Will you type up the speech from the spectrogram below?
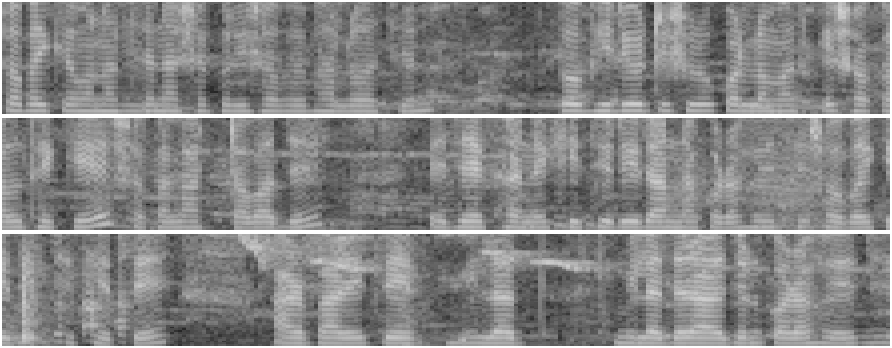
সবাই কেমন আছেন? আশা করি সবাই ভালো আছেন। তো ভিডিওটি শুরু করলাম আজকে সকাল থেকে, সকাল আটটা বাজে। এই যে এখানে খিচুড়ি রান্না করা হয়েছে, সবাইকে দিচ্ছে খেতে। আর বাড়িতে মিলাদ, মিলাদের আয়োজন করা হয়েছে।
